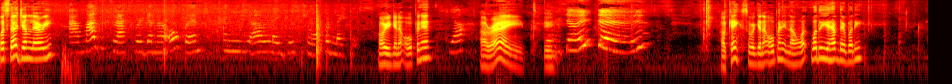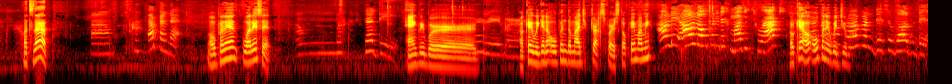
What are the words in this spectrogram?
What's that, John Lehrey? A track we're gonna open and we are like to open like this. Oh, you're gonna open it? Yeah. All right. Okay, so we're gonna open it now. What What do you have there, buddy? What's that? Um, open it. Open it. What is it? Um, Daddy. Angry Bird. Okay, we're gonna open the magic tracks first. Okay, mommy? I'll, I'll open this magic track. Okay, I'll open it with you. Open this about this.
